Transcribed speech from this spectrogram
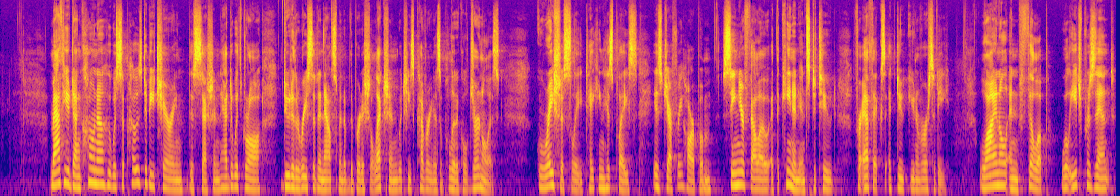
Matthew d'Ancona, who was supposed to be chairing this session, had to withdraw due to the recent announcement of the British election, which he's covering as a political journalist graciously taking his place is Geoffrey Harpham, Senior Fellow at the Kenan Institute for Ethics at Duke University. Lionel and Philip will each present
